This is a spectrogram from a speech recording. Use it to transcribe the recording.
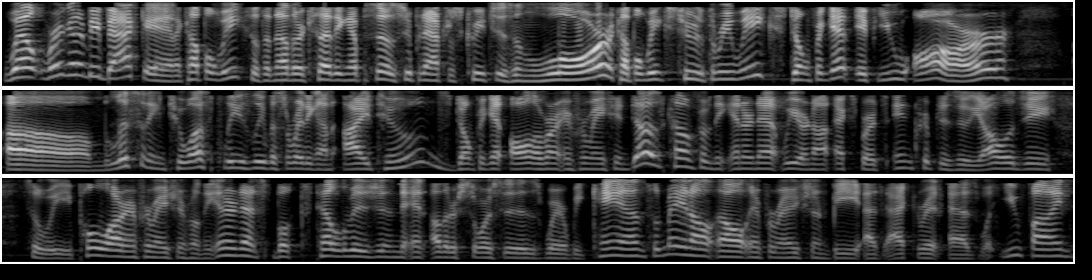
Well, we're going to be back in a couple weeks with another exciting episode of Supernatural Creatures and Lore. A couple weeks, two to three weeks. Don't forget, if you are um, listening to us, please leave us a rating on iTunes. Don't forget, all of our information does come from the internet. We are not experts in cryptozoology, So we pull our information from the internet, books, television, and other sources where we can. So may not all information be as accurate as what you find,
